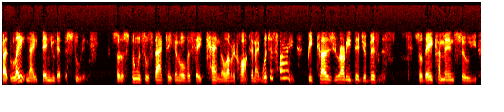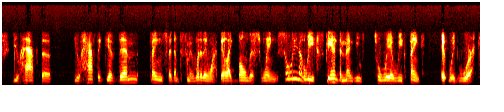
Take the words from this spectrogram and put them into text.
But late night, then you get the students. So the students will start taking over, say, 10, 11 o'clock tonight, which is fine because you already did your business. So they come in, so you, you have to you have to give them things for them to come in. What do they want? They're like boneless wings. So you know we expand the menu to where we think it would work.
